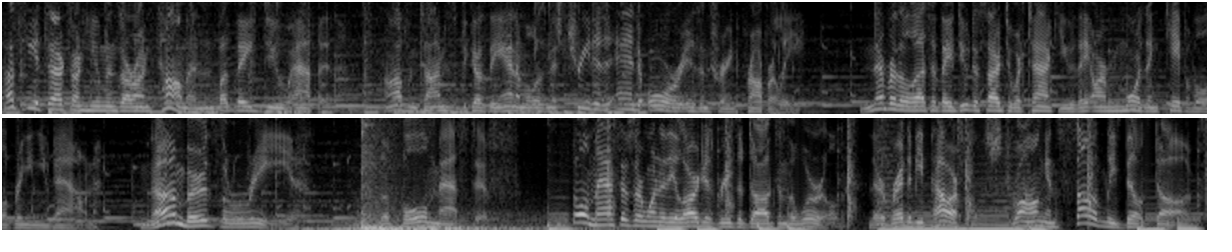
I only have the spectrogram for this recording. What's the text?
Husky attacks on humans are uncommon, but they do happen. Oftentimes it's because the animal is mistreated and or isn't trained properly. Nevertheless, if they do decide to attack you, they are more than capable of bringing you down. Number 3. The Bull Mastiff. Bull Mastiffs are one of the largest breeds of dogs in the world. They're bred to be powerful, strong, and solidly built dogs.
